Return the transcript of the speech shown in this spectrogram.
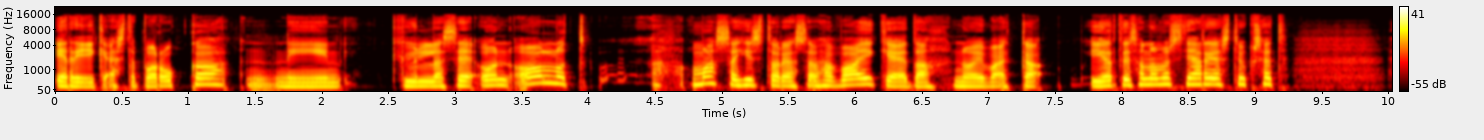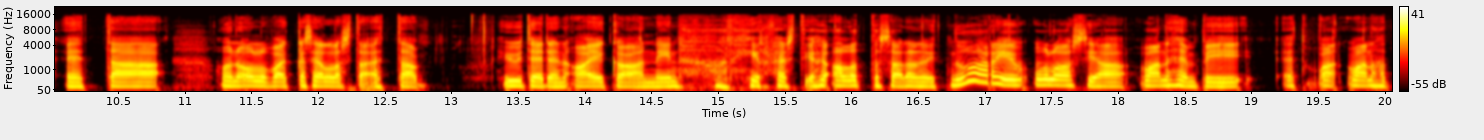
eri-ikäistä porukkaa, niin kyllä se on ollut omassa historiassa vähän vaikeaa noin vaikka irtisanomisjärjestykset, että on ollut vaikka sellaista, että YTden aikaan niin on hirveästi aloittaa saada niitä nuoria ulos ja vanhempia, että vanhat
